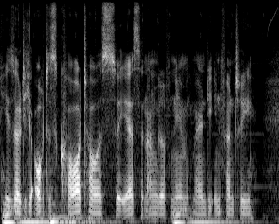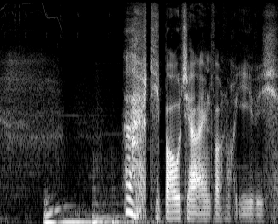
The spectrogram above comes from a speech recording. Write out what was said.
hier sollte ich auch das Courthouse zuerst in Angriff nehmen. Ich meine, die Infanterie, die baut ja einfach noch ewig.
